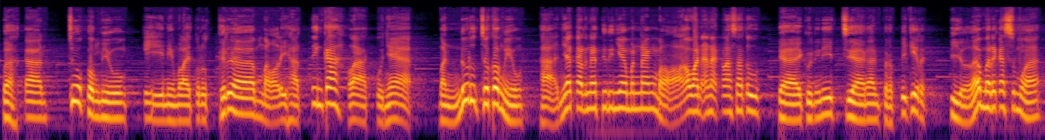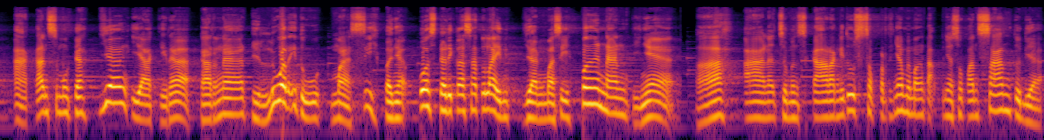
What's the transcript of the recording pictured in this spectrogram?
Bahkan Jo Gong Myung kini mulai turut geram melihat tingkah lakunya. Menurut Joko Myung, hanya karena dirinya menang melawan anak kelas 1, Daegun ini jangan berpikir bila mereka semua akan semudah yang ia kira. Karena di luar itu masih banyak bos dari kelas 1 lain yang masih penantinya. Ah, anak zaman sekarang itu sepertinya memang tak punya sopan santun ya.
